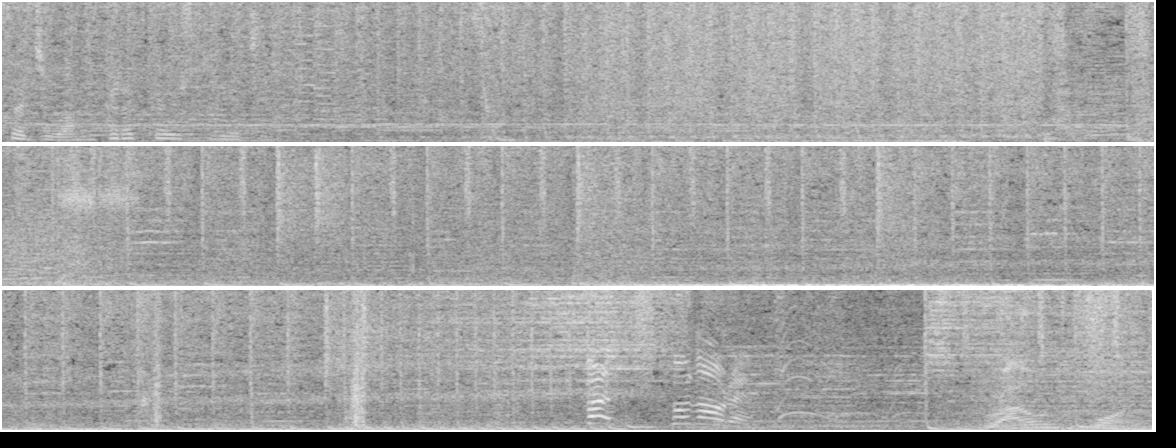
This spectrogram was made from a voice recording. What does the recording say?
Przesadziłam, karetka już tu jedzie. Walcz z honorem! Round one.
